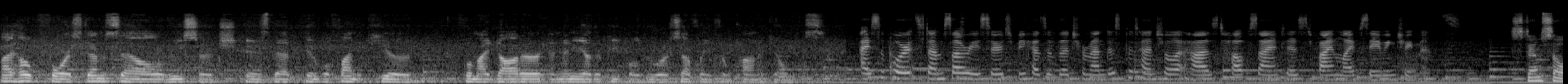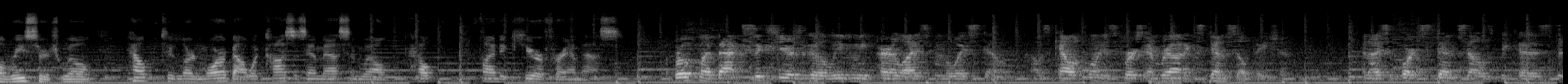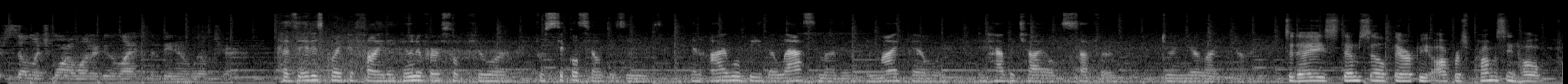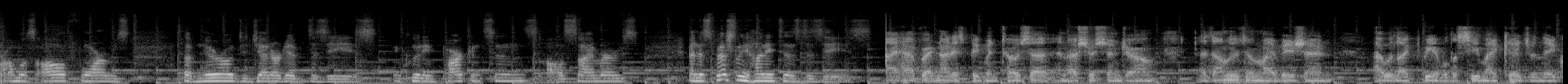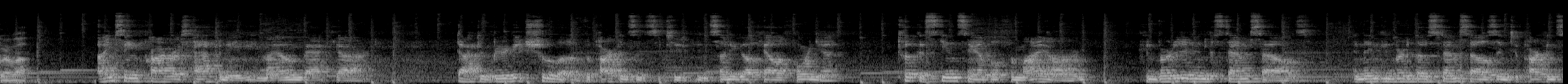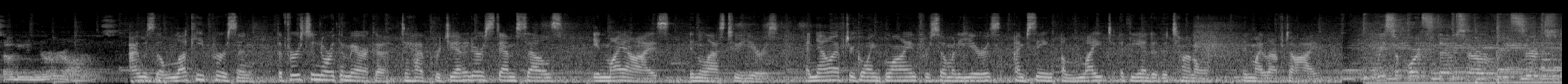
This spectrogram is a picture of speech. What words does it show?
My hope for stem cell research is that it will find a cure for my daughter and many other people who are suffering from chronic illness. I support stem cell research because of the tremendous potential it has to help scientists find life-saving treatments. Stem cell research will help to learn more about what causes MS and will help find a cure for MS. I broke my back six years ago, leaving me paralyzed from the waist down. I was California's first embryonic stem cell patient. And I support stem cells because there's so much more I want to do in life than being in a wheelchair. Because it is going to find a universal cure for sickle cell disease, and I will be the last mother in my family to have a child suffer during their lifetime. Today, stem cell therapy offers promising hope for almost all forms of neurodegenerative disease, including Parkinson's, Alzheimer's, and especially Huntington's disease. I have retinitis pigmentosa and Usher syndrome. As I'm losing my vision, I would like to be able to see my kids when they grow up. I'm seeing progress happening in my own backyard. Dr. Birgit Schüle of the Parkinson's Institute in Sunnyvale, California, took a skin sample from my arm, converted it into stem cells, and then converted those stem cells into Parkinsonian neurons. I was the lucky person, the first in North America, to have progenitor stem cells in my eyes in the last two years. And now, after going blind for so many years, I'm seeing a light at the end of the tunnel in my left eye. We support stem cell research because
